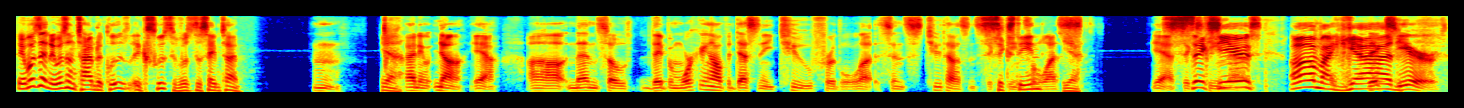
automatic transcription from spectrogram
It wasn't it wasn't timed exclu- exclusive. It was the same time. Hmm. Yeah. Anyway, no, yeah. Uh, and then so they've been working off of Destiny 2 for the la- since 2016. 16? For last, Yeah. Yeah. 6 16 now. years? Oh my god. Six years.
